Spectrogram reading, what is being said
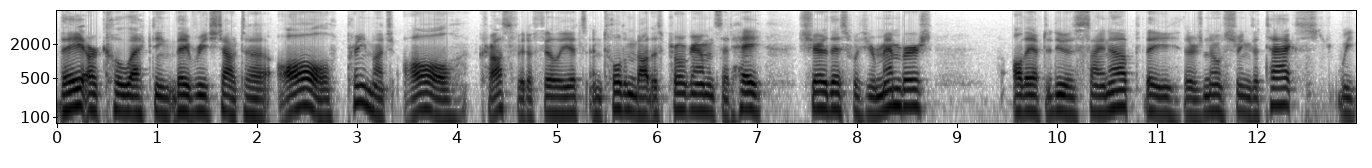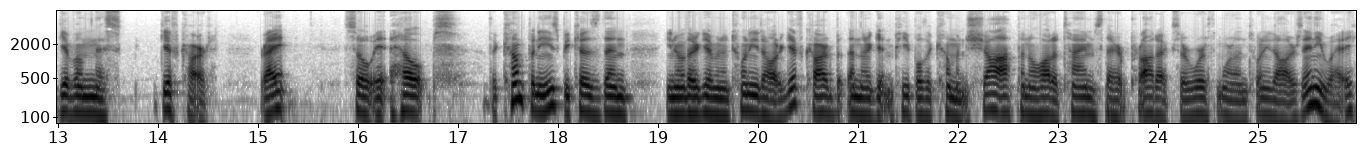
they are collecting, they've reached out to all, pretty much all CrossFit affiliates and told them about this program and said, hey, share this with your members. All they have to do is sign up. They there's no strings attached. We give them this gift card, right? So it helps the companies because then you know, they're given a $20 gift card, but then they're getting people to come and shop, and a lot of times their products are worth more than $20 anyway.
